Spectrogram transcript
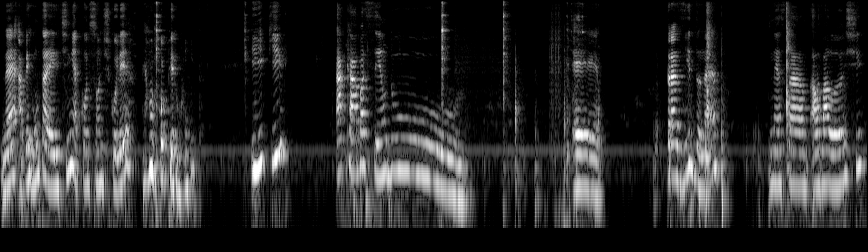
né? A pergunta é: ele tinha condições de escolher? É uma boa pergunta. E que acaba sendo é, trazida, né? Nessa avalanche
